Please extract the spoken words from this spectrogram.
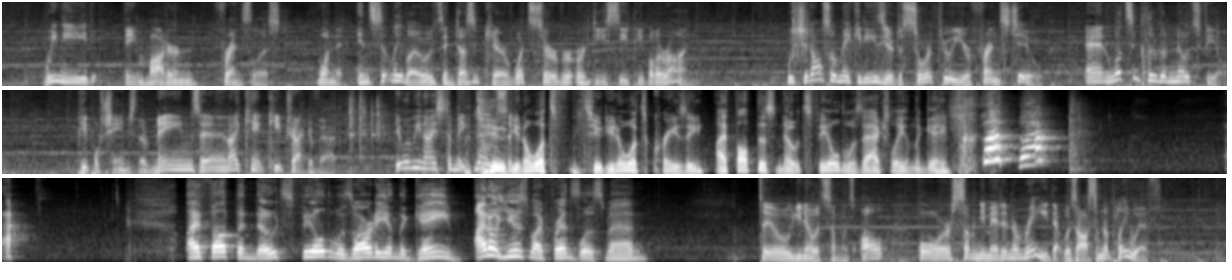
We need a modern friends list, one that instantly loads and doesn't care what server or DC people are on. We should also make it easier to sort through your friends too, and let's include a notes field. People change their names, and I can't keep track of that. It would be nice to make notes. Dude, you know what's dude, you know what's crazy? I thought this notes field was actually in the game. I thought the notes field was already in the game. I don't use my friends list, man. so you know it's someone's alt or someone you made in a raid that was awesome to play with.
